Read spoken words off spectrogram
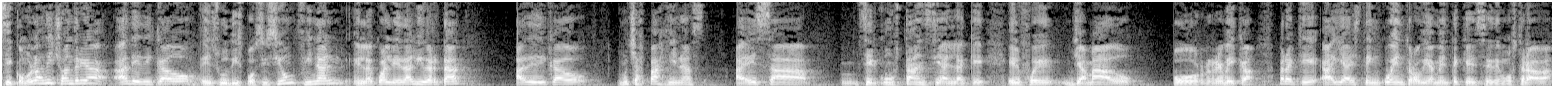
Sí, como lo has dicho, Andrea, ha dedicado en su disposición final, en la cual le da libertad, ha dedicado muchas páginas a esa mm, circunstancia en la que él fue llamado por Rebeca para que haya este encuentro, obviamente, que se demostraba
